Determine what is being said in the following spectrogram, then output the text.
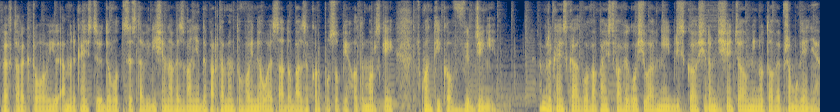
We wtorek czołowi amerykańscy dowódcy stawili się na wezwanie Departamentu Wojny USA do bazy Korpusu Piechoty Morskiej w Quantico w Virginii. Amerykańska głowa państwa wygłosiła w niej blisko 70-minutowe przemówienie.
